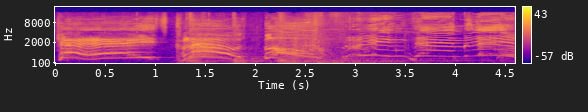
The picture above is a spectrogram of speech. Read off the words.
Case closed. Boom! Bring them in!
